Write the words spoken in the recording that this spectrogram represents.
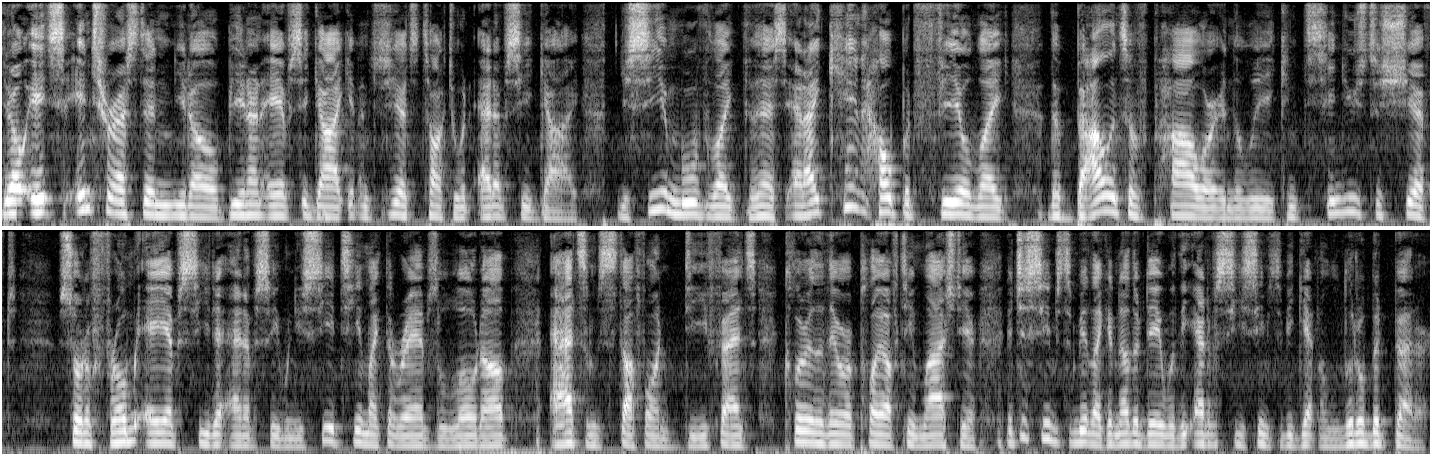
you know, it's interesting. You know, being an AFC guy, getting a chance to talk to an NFC guy. You see a move like this, and I can't help but feel like the balance of power in the league continues to shift sort of from AFC to NFC. When you see a team like the Rams load up, add some stuff on defense, clearly they were a playoff team last year. It just seems to me like another day where the NFC seems to be getting a little bit better.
